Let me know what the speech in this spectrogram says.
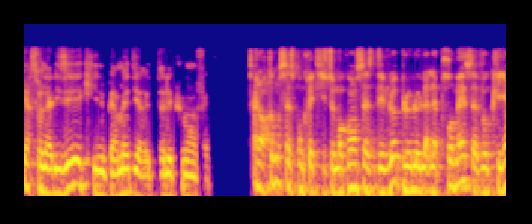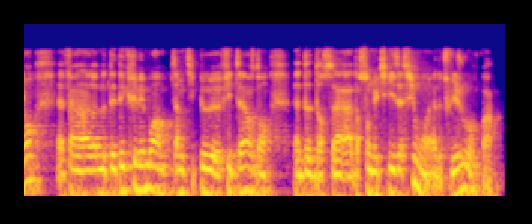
personnalisée et qui nous permet d'aller plus loin en fait. Alors comment ça se concrétise justement? Comment ça se développe? Le- le- la, la promesse à vos clients Enfin, dé- décrivez-moi un, un petit peu Fitters dans, dans, sa dans son utilisation euh, de tous les jours, quoi.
